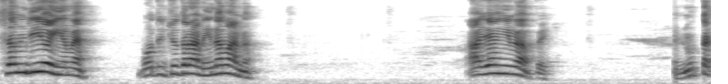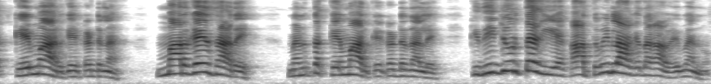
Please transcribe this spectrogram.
ਸਮਝੀ ਹੋਈ ਹਾਂ ਮੈਂ ਬਹੁਤੀ ਚੁਤਰਾਣੀ ਨਾ ਬਣ। ਆ ਜਾਵਾਂਗੀ ਮੈਂ ਆਪੇ ਮੈਨੂੰ ਧੱਕੇ ਮਾਰ ਕੇ ਕੱਢਣਾ ਮਰ ਗਏ ਸਾਰੇ ਮੈਨੂੰ ਧੱਕੇ ਮਾਰ ਕੇ ਕੱਢਣ ਵਾਲੇ। ਕਿਦੀ ਜ਼ਰੂਰਤ ਹੈਗੀ ਹੈ? ਹੱਥ ਵੀ ਲਾ ਕੇ ਦਿਖਾਵੇ ਮੈਨੂੰ।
